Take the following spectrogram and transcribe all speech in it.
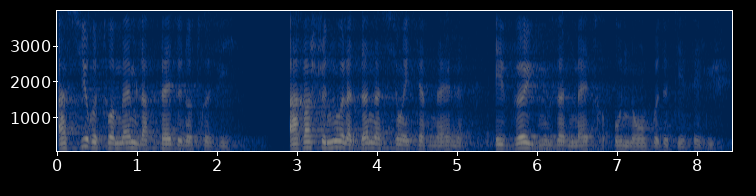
Assure toi-même la paix de notre vie. Arrache-nous à la damnation éternelle et veuille nous admettre au nombre de tes élus.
